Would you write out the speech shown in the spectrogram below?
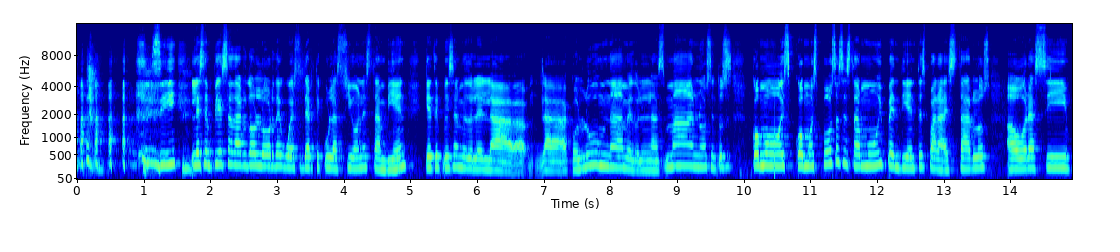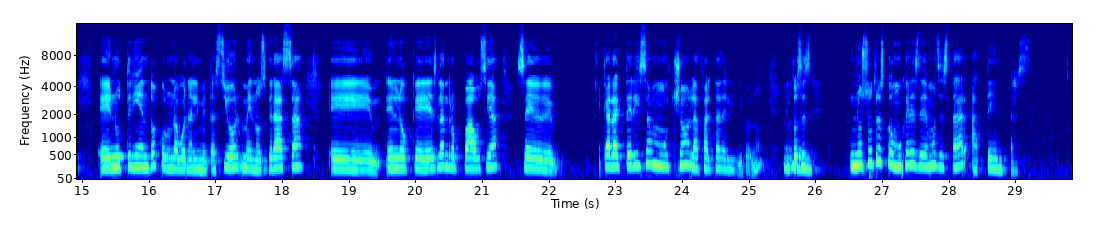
Sí, les empieza a dar dolor de huesos, de articulaciones también, que te empiezan, me duele la, la columna, me duelen las manos. Entonces, como, es, como esposas, están muy pendientes para estarlos ahora sí eh, nutriendo con una buena alimentación, menos grasa. Eh, en lo que es la andropausia, se caracteriza mucho la falta de libido, ¿no? Entonces, nosotros como mujeres debemos de estar atentas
